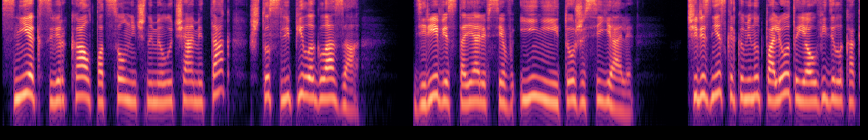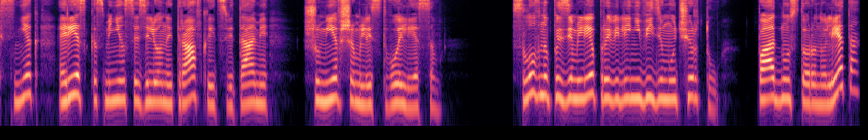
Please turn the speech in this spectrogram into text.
Снег сверкал под солнечными лучами так, что слепило глаза. Деревья стояли все в инии и тоже сияли. Через несколько минут полета я увидела, как снег резко сменился зеленой травкой и цветами, шумевшим листвой лесом словно по земле провели невидимую черту. По одну сторону лето,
